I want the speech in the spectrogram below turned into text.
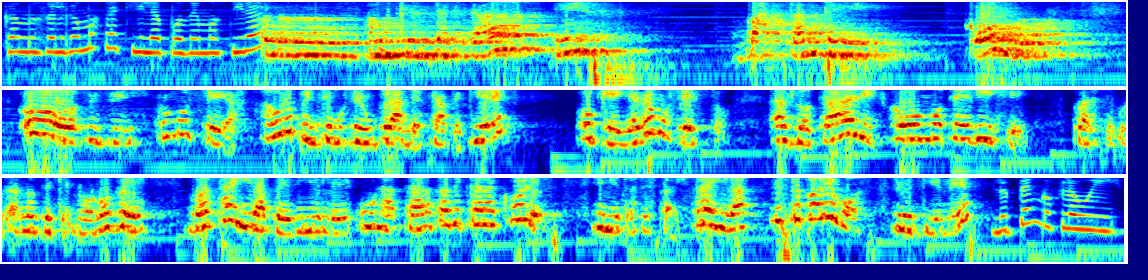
cuando salgamos de aquí la podemos tirar. Ah, aunque en realidad es bastante cómodo. Oh, sí, sí, como sea. Ahora pensemos en un plan de escape, ¿quieres? Ok, hagamos esto. Hazlo tal y como te dije. Para asegurarnos de que no nos ve, vas a ir a pedirle una tarta de caracoles. Y mientras está distraída, escaparemos. ¿Lo entiendes? Lo tengo, Flowey.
